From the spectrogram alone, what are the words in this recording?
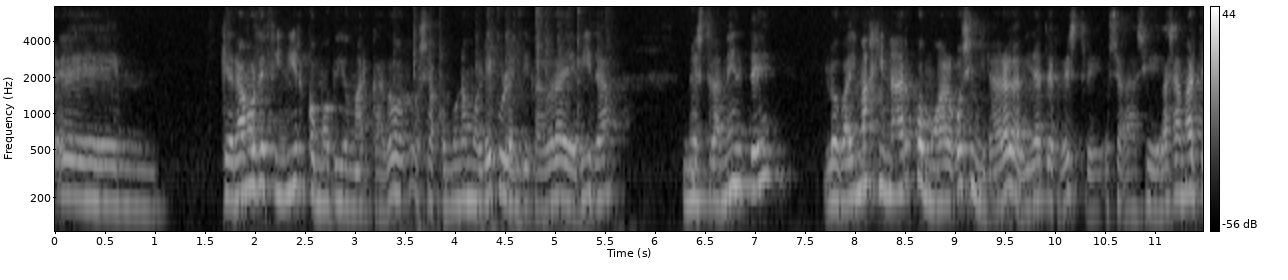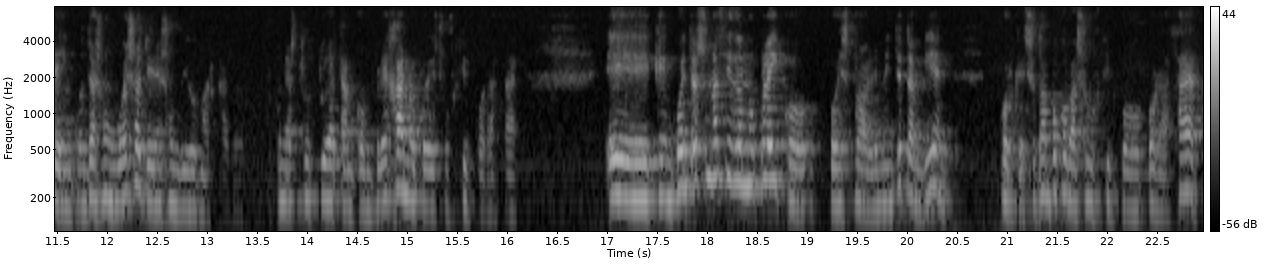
eh, queramos definir como biomarcador, o sea, como una molécula indicadora de vida, nuestra mente lo va a imaginar como algo similar a la vida terrestre. O sea, si vas a Marte y encuentras un hueso, tienes un biomarcador. Una estructura tan compleja no puede surgir por azar. Eh, ¿Que encuentras un ácido nucleico? Pues probablemente también, porque eso tampoco va a surgir por azar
